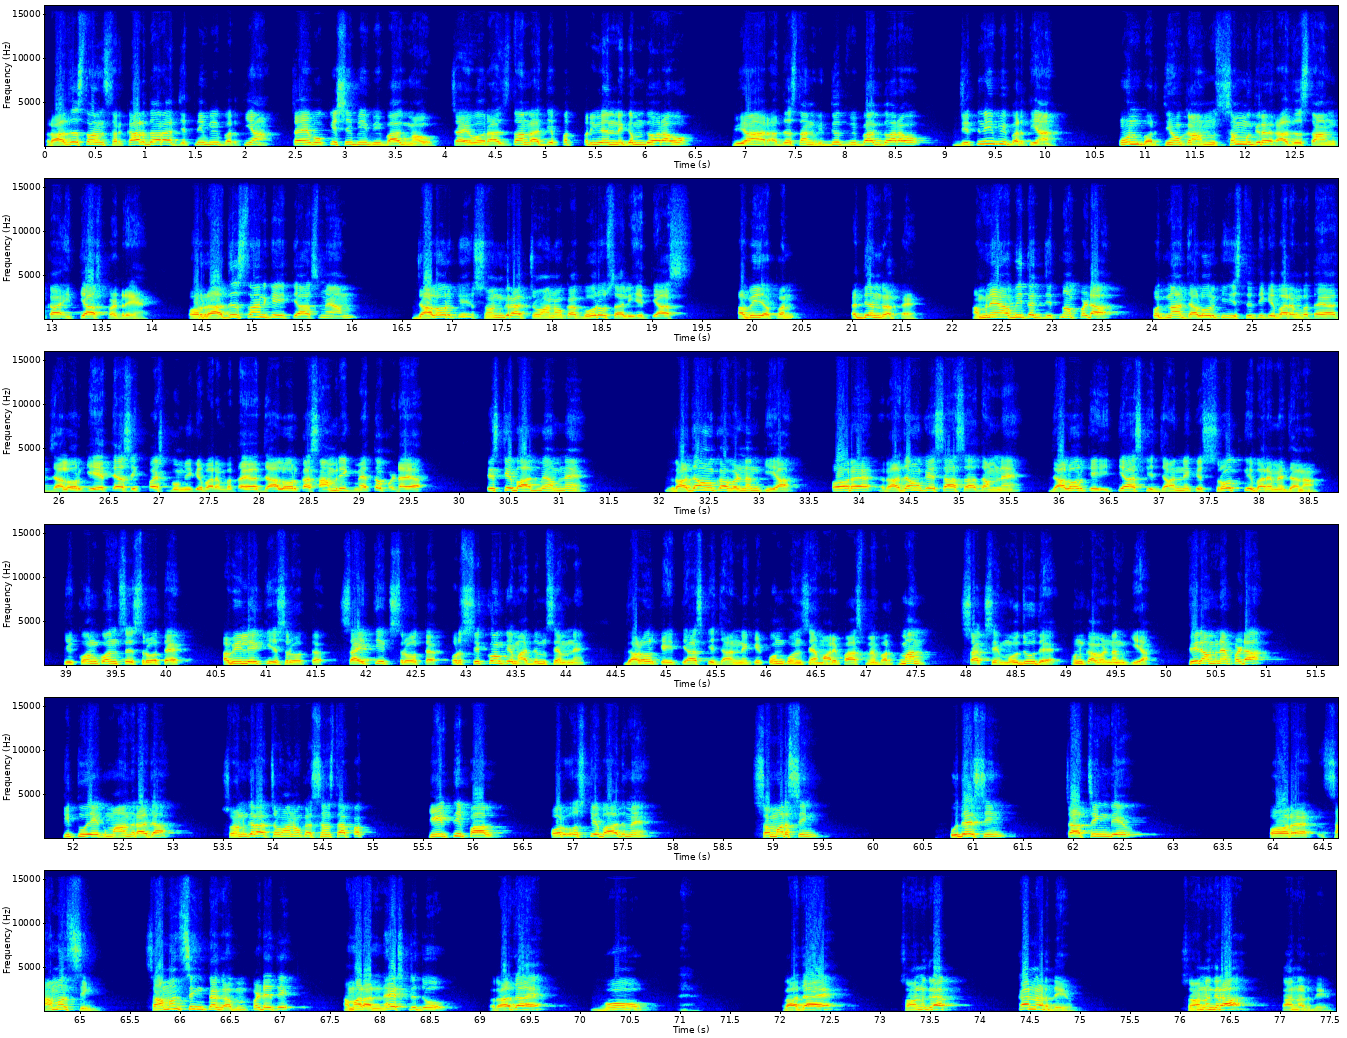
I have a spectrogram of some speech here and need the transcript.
राजस्थान सरकार द्वारा जितनी भी भर्तियाँ, चाहे वो किसी भी विभाग में हो, चाहे वो राजस्थान राज्य पथ परिवहन निगम द्वारा हो या राजस्थान विद्युत विभाग द्वारा हो, जितनी भी भर्तियाँ उन भर्तियों का हम समग्र राजस्थान का इतिहास पढ़ रहे हैं। और राजस्थान के इतिहास में हम जालोर के सोनग्रा चौहानों का गौरवशाली इतिहास अभी अपन अध्ययनरत है। हमने अभी तक जितना पढ़ा, उतना जालोर की स्थिति के बारे में बताया, जालोर की ऐतिहासिक पृष्ठभूमि के बारे में बताया, जालोर का सामरिक महत्व पढ़ाया। इसके बाद में हमने राजाओं का वर्णन किया और राजाओं के साथ साथ हमने जालोर के इतिहास के जानने के स्रोत के बारे में जाना कि कौन कौन से स्रोत है, अभिलेखीय स्रोत, साहित्यिक स्रोत और सिक्कों के माध्यम से हमने जालोर के इतिहास के जानने के कौन कौन से हमारे पास में वर्तमान शख्स मौजूद है, उनका वर्णन किया। फिर हमने पढ़ा कि तू एक महान राजा, सोनगरा चौहानों का संस्थापक, कीर्तिपाल और उसके बाद में समर सिंह, उदय सिंह चाचिंग देव और सामत सिंह। सामंत सिंह तक हम पढ़े थे। हमारा नेक्स्ट जो राजा है, वो राजा है सोनग्रा कन्नड़देव सोनग्रा कन्नड़देव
